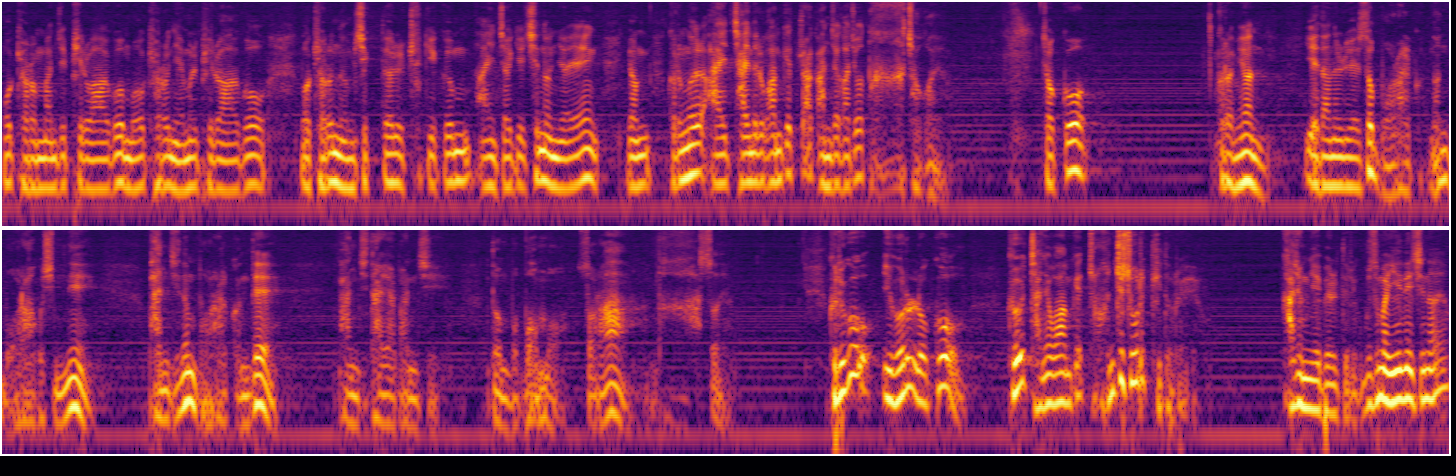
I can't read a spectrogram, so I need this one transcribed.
뭐 결혼 반지 필요하고 뭐 결혼 예물 필요하고 뭐 결혼 음식들 축의금 아니 저기 신혼여행 명 그런 걸 아예 자기들과 함께 쫙 앉아가지고 다 적어요. 적고 그러면 예단을 위해서 뭘 할 거? 넌 뭘 하고 싶니? 반지는 뭘 할 건데? 반지 다이아 반지. 너뭐뭐 뭐 써라. 다 써요. 그리고 이거를 놓고 그 자녀와 함께 전체적으로 기도를 해요. 가정 예배를 드리고 무슨 말 이해되시나요?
